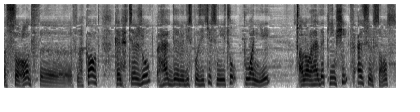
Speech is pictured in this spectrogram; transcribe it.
الصعود في في la corde كنحتاجوا هاد le dispositif سميتو poignée alors هذا كيمشي في un seul sens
